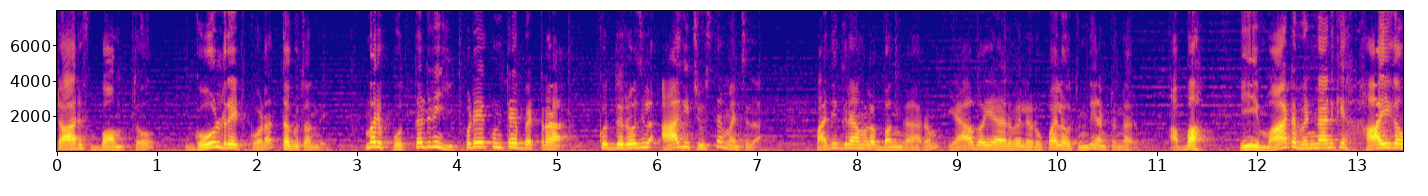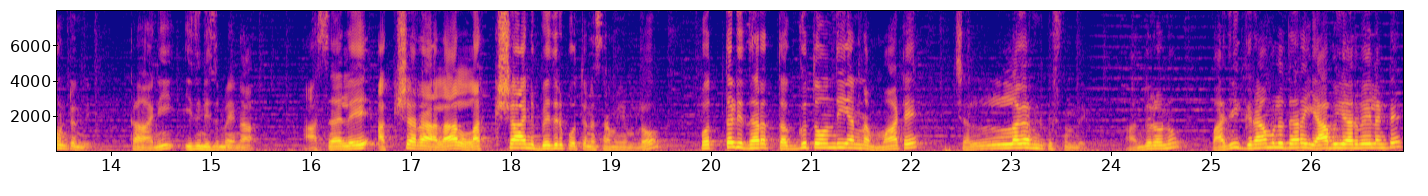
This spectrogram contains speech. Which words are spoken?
టారిఫ్ బాంబ్తో గోల్డ్ రేట్ కూడా తగ్గుతుంది. మరి పొత్తడిని ఇప్పుడే కొంటే బెటరా? కొద్ది రోజులు ఆగి చూస్తే మంచిదా? పది గ్రాముల బంగారం యాభై ఆరు వేల రూపాయలు అవుతుంది అంటున్నారు. అబ్బా ఈ మాట వినడానికి హాయిగా ఉంటుంది. కానీ ఇది నిజమేనా? అసలే అక్షరాల లక్ష్యాన్ని బెదిరిపోతున్న సమయంలో పొత్తడి ధర తగ్గుతోంది అన్న మాటే చల్లగా వినిపిస్తుంది. అందులోనూ పది గ్రాముల ధర యాభై ఆరు వేలు అంటే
